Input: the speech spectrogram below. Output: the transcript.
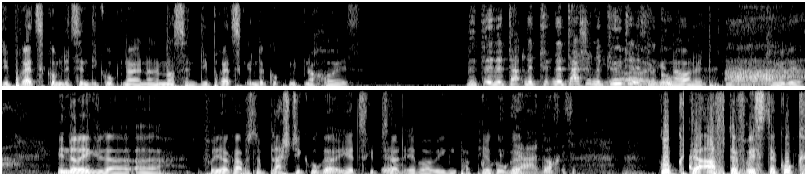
Die Bretz kommt jetzt in die Guck, nein, dann immer sind die Bretz in der Guck mit nach Haus. Eine, eine, Ta- eine, eine Tasche, eine Tüte ist eine Guck. Genau, nicht eine Tüte. In der Regel, äh, früher gab es eine Plastikgucker, jetzt gibt es Ja. halt überwiegend Papiergucker. Ja, doch. Ich, Guck, der Aff, der frisst der Guck.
